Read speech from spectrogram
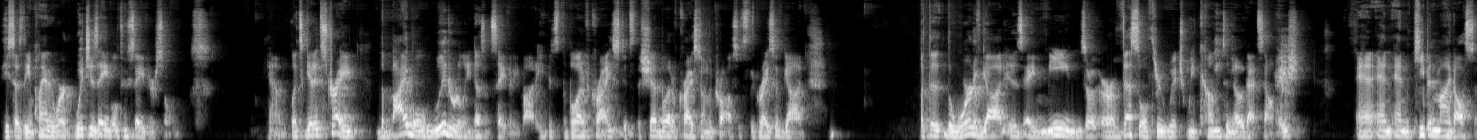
he says the implanted word, which is able to save your souls. Now, let's get it straight. The Bible literally doesn't save anybody. It's the blood of Christ. It's the shed blood of Christ on the cross. It's the grace of God. But the, the Word of God is a means or, or a vessel through which we come to know that salvation. And, and, and keep in mind also,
